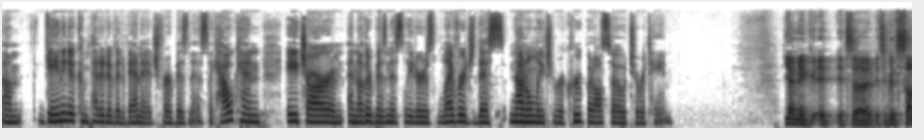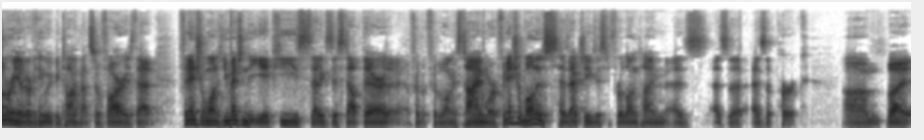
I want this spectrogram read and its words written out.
um, gaining a competitive advantage for a business like how can hr and, and other business leaders leverage this not only to recruit but also to retain yeah i mean it, it's a it's a good summary of everything we've been talking about so far is that financial wellness. You mentioned the EAPs that exist out there for the for the longest time, or financial wellness has actually existed for a long time as as a as a perk. Um, but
